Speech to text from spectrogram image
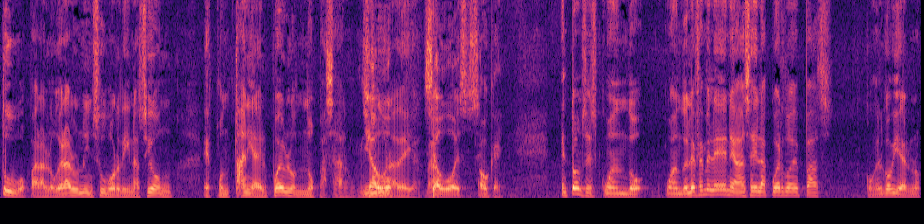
tuvo para lograr una insubordinación espontánea del pueblo no pasaron, ninguna de ellas. Se ahogó eso. Sí. Ok. Entonces, cuando, cuando el FMLN hace el acuerdo de paz con el gobierno,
